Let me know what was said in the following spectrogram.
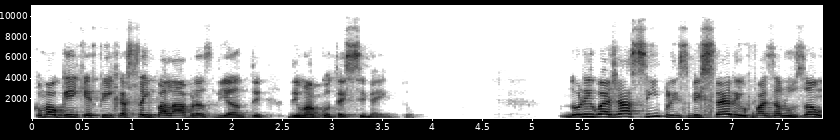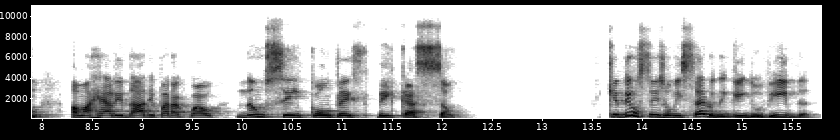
como alguém que fica sem palavras diante de um acontecimento. No linguajar simples, mistério faz alusão a uma realidade para a qual não se encontra explicação. Que Deus seja um mistério, ninguém duvida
